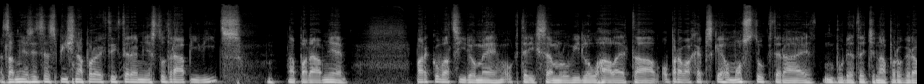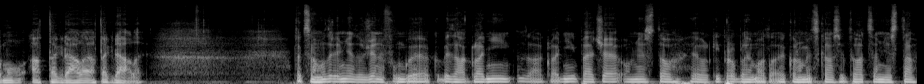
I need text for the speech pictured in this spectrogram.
Zaměřit se spíš na projekty, které město trápí víc? Napadá mě parkovací domy, o kterých se mluví dlouhá léta, oprava Chebského mostu, která je, bude teď na programu a tak dále a tak dále. Tak samozřejmě to, že nefunguje jakoby základní, základní péče o město je velký problém a ta ekonomická situace města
